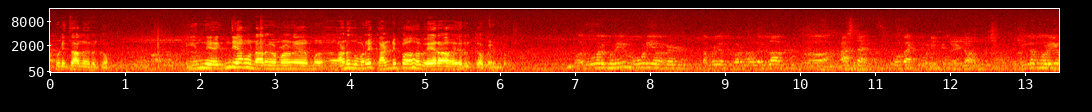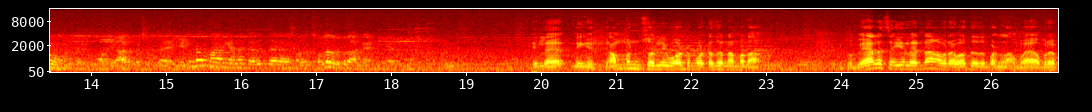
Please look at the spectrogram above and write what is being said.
அப்படித்தான் இருக்கும். இந்திய இந்தியாவின் அணுகுமுறை அணுகுமுறை கண்டிப்பாக வேறாக இருக்க வேண்டும். ஒவ்வொரு முறையும் மோடி அவர்கள் தமிழகத்துக்கு வரும்போதெல்லாம் ஹேஷ்டாக் கோ மோடி இந்த முறையும் அப்படி பட்சத்தில் என்ன மாதிரியான கருத்தை சொல்ல விரும்புகிறாங்க நீங்கள் இல்லை நீங்கள் கம்முன்னு சொல்லி ஓட்டு போட்டது நம்ம தான் இப்போ வேலை செய்யலைன்னா அவரை வந்து இது பண்ணலாம். அப்புறம்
